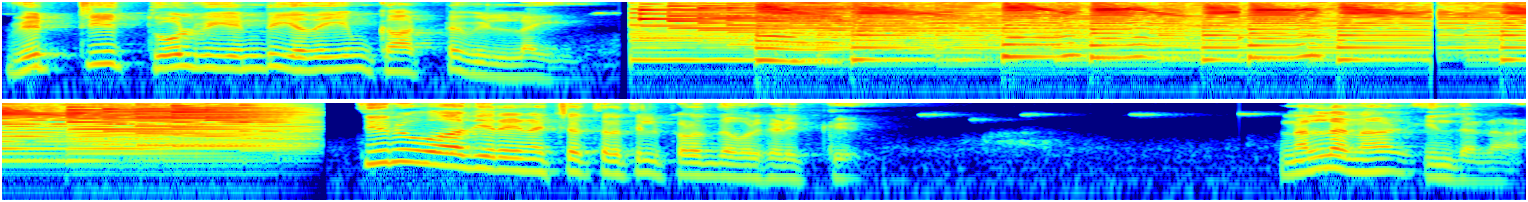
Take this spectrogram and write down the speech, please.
வெற்றி தோல்வி என்று எதையும் காட்டவில்லை. திருவாதிரை நட்சத்திரத்தில் பிறந்தவர்களுக்கு நல்ல நாள் இந்த நாள்.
